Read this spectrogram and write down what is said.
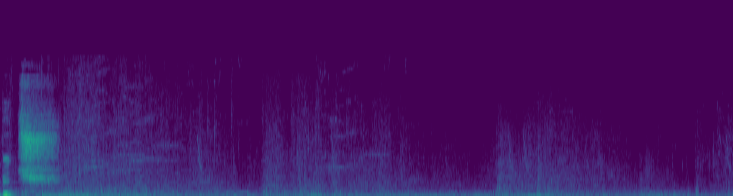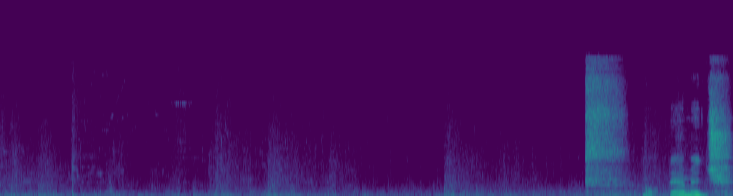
Bitch. Damage.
